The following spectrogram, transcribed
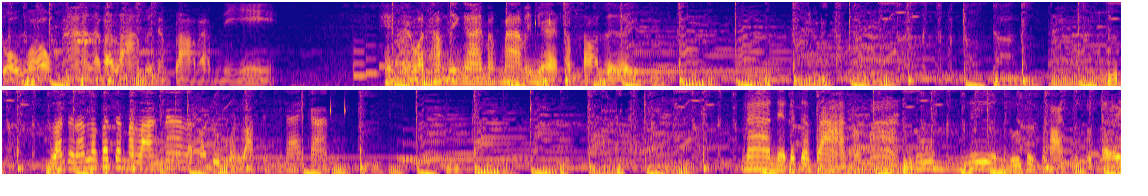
ตัวหัวออกมา แล้วก็ล้างด้วยน้ำเปล่าแบบนี้ เห็นไหมว่าทำได้ง่ายมากๆ ไม่มีอะไรซับซ้อนเลย หลังจากนั้นเราก็จะมาล้างหน้าแล้วก็ดูผลลัพธ์สิ่งที่ได้กัน หน้าเนี่ยก็จะสะอาดมากๆนุ่มลื่นรู้สึกสบายสุดๆเลย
